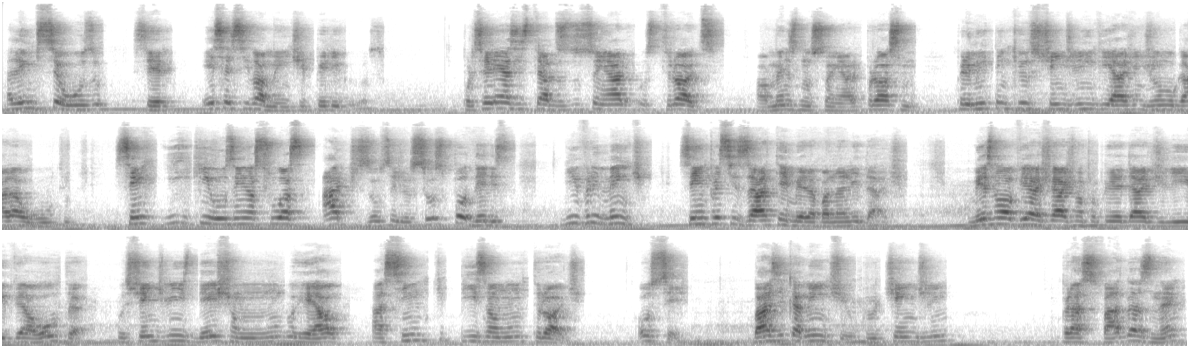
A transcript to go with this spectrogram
além de seu uso ser excessivamente perigoso. Por serem as estradas do sonhar, os Trods, ao menos no sonhar próximo, permitem que os Changeling viajem de um lugar ao outro sem, e que usem as suas artes, ou seja, os seus poderes, livremente, sem precisar temer a banalidade. Mesmo ao viajar de uma propriedade livre a outra, os Changelings deixam o mundo real assim que pisam num Trod. Ou seja, basicamente, o Changeling para as fadas, né?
